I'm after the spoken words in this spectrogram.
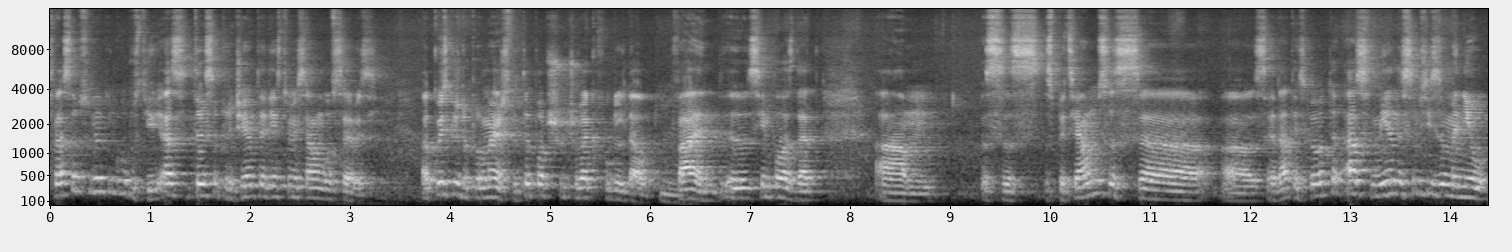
Това са абсолютни глупости. Аз се търся причината единствено и само в себе си. Ако искаш да променеш света, почваш от човека в огледалото. Mm. Това е, е simple as that. Ам, с, специално с а, а, средата и с хората, аз самия не съм си заменил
